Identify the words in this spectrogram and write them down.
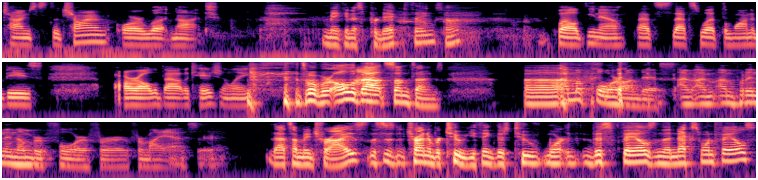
time's the charm or will it not? Making us predict things, huh? Well, you know, that's that's what the wannabes are all about occasionally. That's what we're all about sometimes. Uh, I'm a four on this. I'm I'm I'm putting the number four for for my answer. that's how many tries. This is try number two. You think there's two more? This fails and the next one fails.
